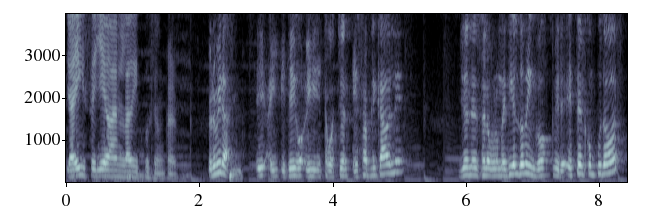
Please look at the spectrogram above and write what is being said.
y ahí se llevan la discusión, claro. Pero mira, y, te digo, y esta cuestión es aplicable. Yo se lo prometí el domingo. Mire, este es el computador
